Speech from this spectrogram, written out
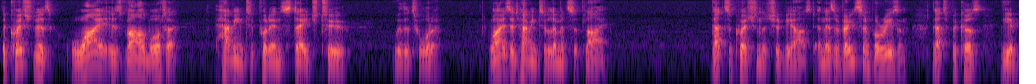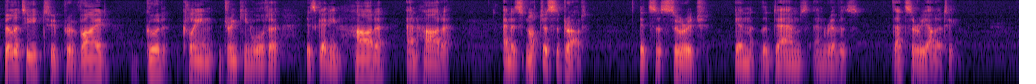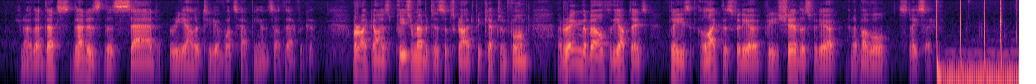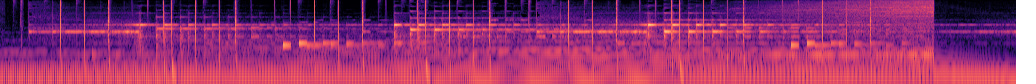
the question is why is Vaal Water having to put in stage two with its water? Why is it having to limit supply? That's a question that should be asked. And there's a very simple reason. That's because the ability to provide good, clean drinking water is getting harder and harder. And it's not just the drought, it's the sewerage in the dams and rivers. That's a reality. You know, that, that's, that is the sad reality of what's happening in South Africa. All right, guys, please remember to subscribe to be kept informed. Ring the bell for the updates. Please like this video. Please share this video. And above all, stay safe.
